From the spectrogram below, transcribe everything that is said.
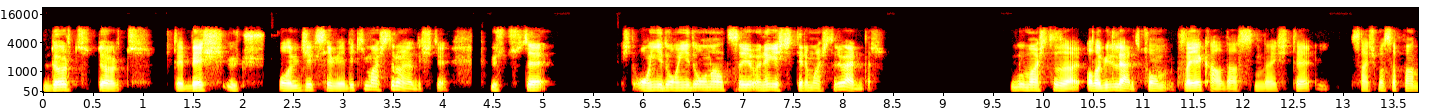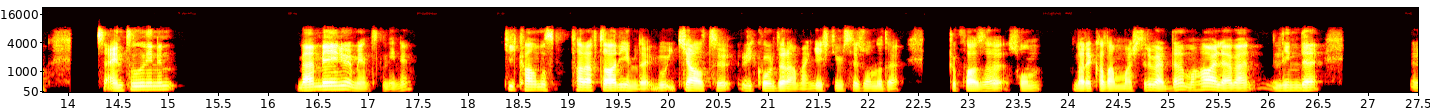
4-4, işte 5-3 olabilecek seviyedeki maçlar oynadı işte. Üst üste işte 17-17-16 sayı öne geçtikleri maçları verdiler. Bu maçta da alabilirlerdi. Son play'e kaldı aslında işte saçma sapan. Anthony'nin ben beğeniyorum Anthony'ni. Ki kalması taraftarıyım da. Bu 2-6 rekorda rağmen geçtiğimiz sezonda da çok fazla sonlara kalan maçları verdiler ama hala ben Linde e,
